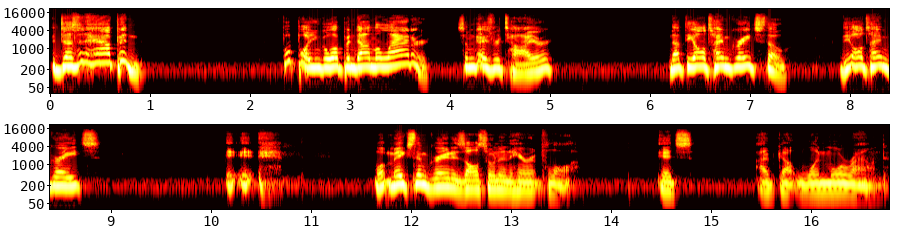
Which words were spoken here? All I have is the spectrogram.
It doesn't happen. Football, you can go up and down the ladder. Some guys retire. Not the all-time greats, though. The all-time greats, it, it, what makes them great is also an inherent flaw. It's, I've got one more round.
